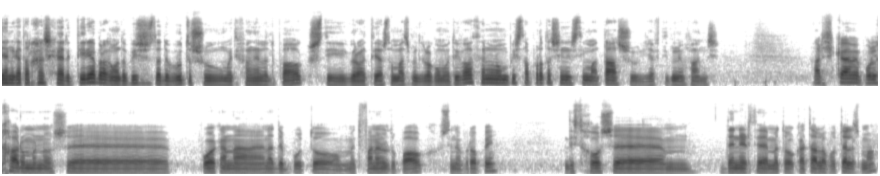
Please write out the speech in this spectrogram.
Γιάννη, καταρχάς συγχαρητήρια. Πραγματοποίησε τον τεμπούτο σου με τη φανέλα του ΠΑΟΚ στην Κροατία στο μάτι με τη Λοκομοτίβα. Θέλω να μου πεις τα πρώτα συναισθήματά σου για αυτή την εμφάνιση. Αρχικά είμαι πολύ χαρούμενος ε, που έκανα ένα τεμπούτο με τη φανέλα του ΠΑΟΚ στην Ευρώπη. Δυστυχώς ε, δεν ήρθε με το κατάλληλο αποτέλεσμα.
